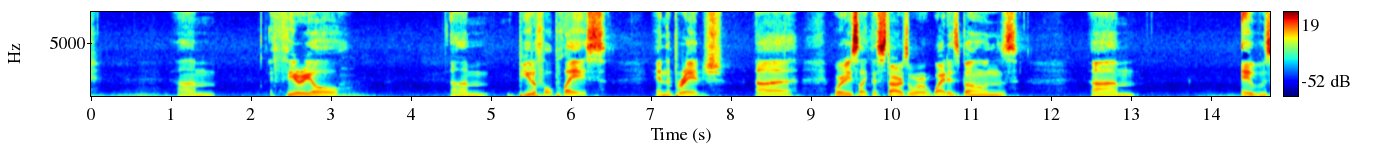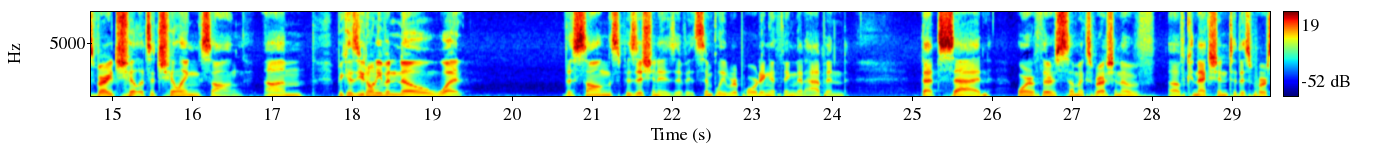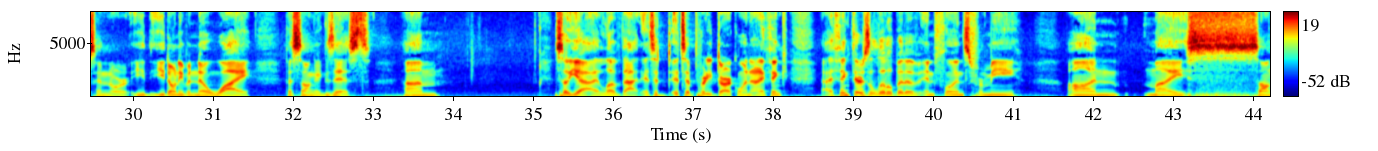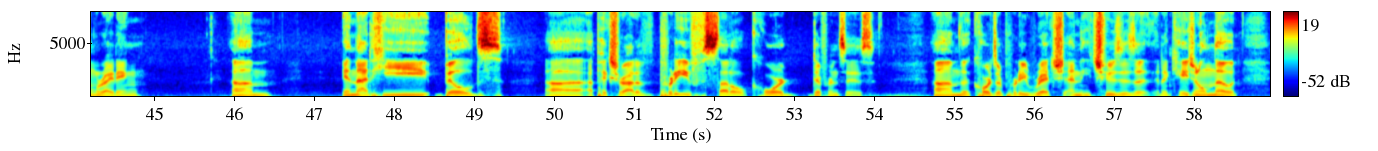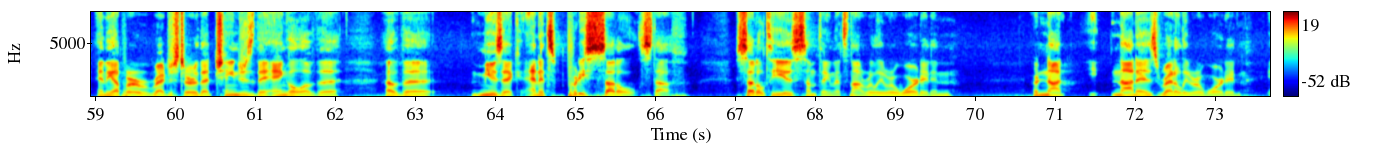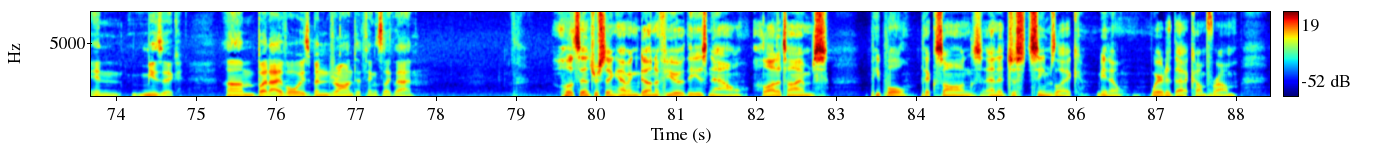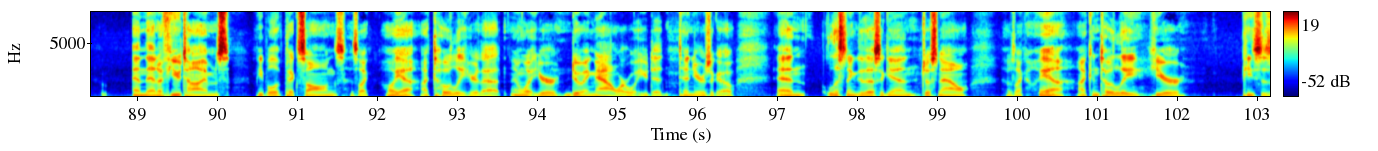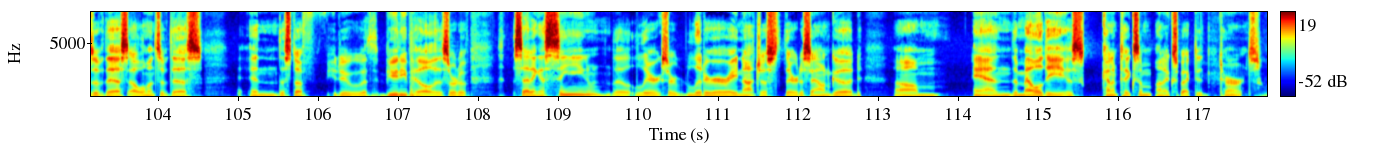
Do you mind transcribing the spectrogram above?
um, ethereal, um, beautiful place in the bridge, uh, where he's like the stars were white as bones. Um, it was very chill. It's a chilling song um, because you don't even know what the song's position is. If it's simply reporting a thing that happened that's sad, or if there's some expression of of connection to this person, or you, you don't even know why the song exists. Um, so yeah, I love that. It's a it's a pretty dark one, and I think I think there's a little bit of influence for me on my songwriting, um, in that he builds uh, a picture out of pretty subtle chord differences. Um, the chords are pretty rich, and he chooses a, an occasional note in the upper register that changes the angle of the of the music, and it's pretty subtle stuff. Subtlety is something that's not really rewarded in, or not not as readily rewarded in music. Um, but I've always been drawn to things like that. Well, it's interesting having done a few of these now. A lot of times people pick songs and it just seems like, you know, where did that come from? And then a few times people have picked songs. It's like, oh, yeah, I totally hear that and what you're doing now or what you did 10 years ago. And listening to this again just now, I was like, oh, yeah, I can totally hear pieces of this, elements of this in the stuff you do with Beauty Pill is sort of setting a scene. The lyrics are literary, not just there to sound good. Um, and the melody is kind of takes some unexpected turns.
